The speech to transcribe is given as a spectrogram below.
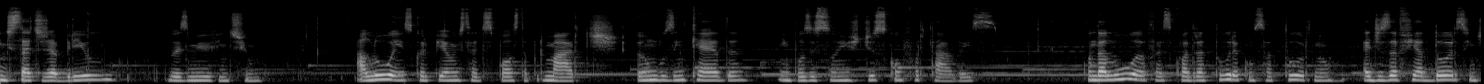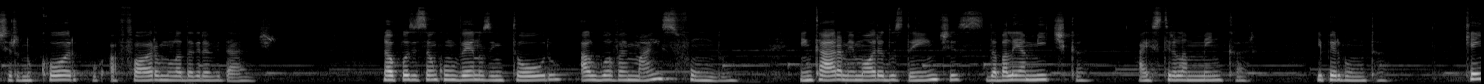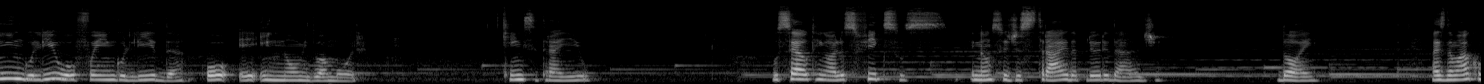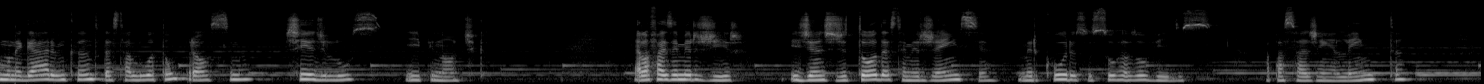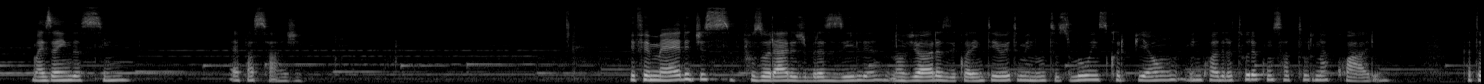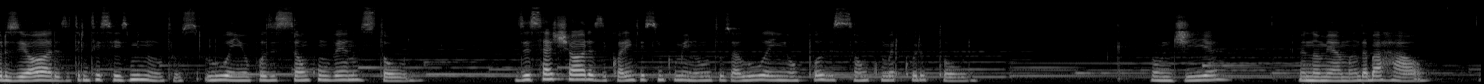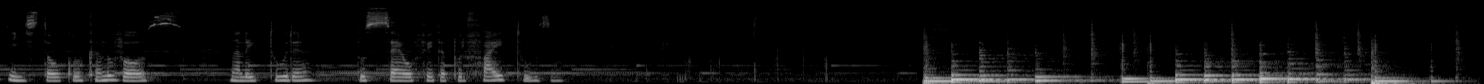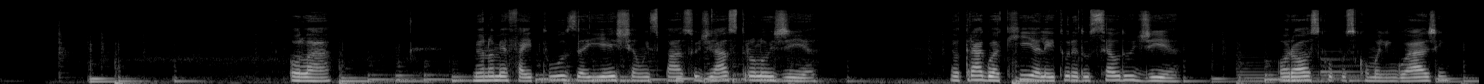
27 de abril de 2021. A lua em escorpião está disposta por Marte, ambos em queda, em posições desconfortáveis. Quando a lua faz quadratura com Saturno, é desafiador sentir no corpo a fórmula da gravidade. Na oposição com Vênus em touro, a lua vai mais fundo, encara a memória dos dentes da baleia mítica, a estrela Menkar, e pergunta: quem engoliu ou foi engolida, ou em nome do amor? Quem se traiu? O céu tem olhos fixos e não se distrai da prioridade. Dói. Mas não há como negar o encanto desta lua tão próxima, cheia de luz e hipnótica. Ela faz emergir, e diante de toda esta emergência, Mercúrio sussurra aos ouvidos. A passagem é lenta mas ainda assim é passagem. Efemérides, fuso horário de Brasília, 9 horas e 48 minutos, Lua em Escorpião, em quadratura com Saturno Aquário. 14 horas e 36 minutos, Lua em oposição com Vênus Touro. 17 horas e 45 minutos, a Lua em oposição com Mercúrio Touro. Bom dia, meu nome é Amanda Barral e estou colocando voz na leitura do céu feita por Faituza. Olá, meu nome é Faituza e este é um espaço de astrologia. Eu trago aqui a leitura do céu do dia, horóscopos como linguagem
